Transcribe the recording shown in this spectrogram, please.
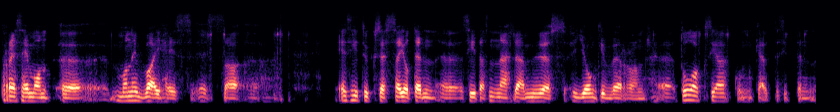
Presemon monivaiheisessa esityksessä, joten siitä nähdään myös jonkin verran tuloksia, kun käytte sitten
